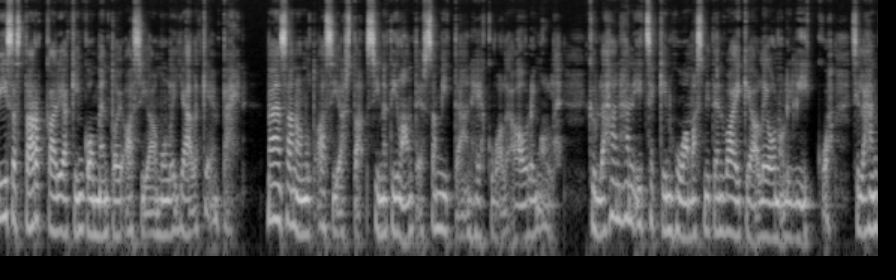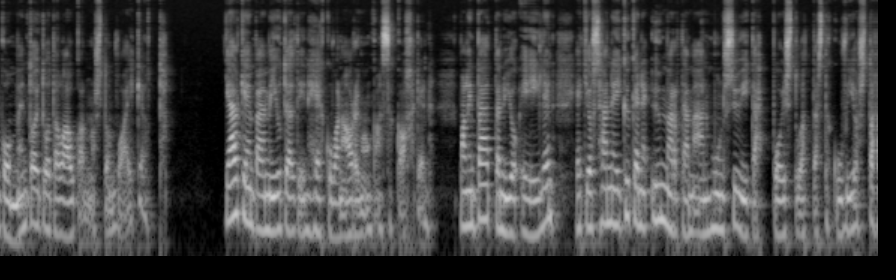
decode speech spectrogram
Viisas tarkkailijakin kommentoi asiaa mulle jälkeenpäin. Mä en sanonut asiasta siinä tilanteessa mitään hehkuvalle auringolle. Kyllähän hän itsekin huomasi, miten vaikeaa Leon oli liikkua, sillä hän kommentoi tuota laukannoston vaikeutta. Jälkeenpäin me juteltiin hehkuvan auringon kanssa kahden. Mä olin päättänyt jo eilen, että jos hän ei kykene ymmärtämään mun syitä poistua tästä kuviosta,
